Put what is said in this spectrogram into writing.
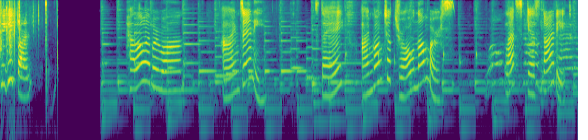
Piggy Fun. Hello everyone. I'm Jenny. Today, I'm going to draw numbers. Let's get started.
